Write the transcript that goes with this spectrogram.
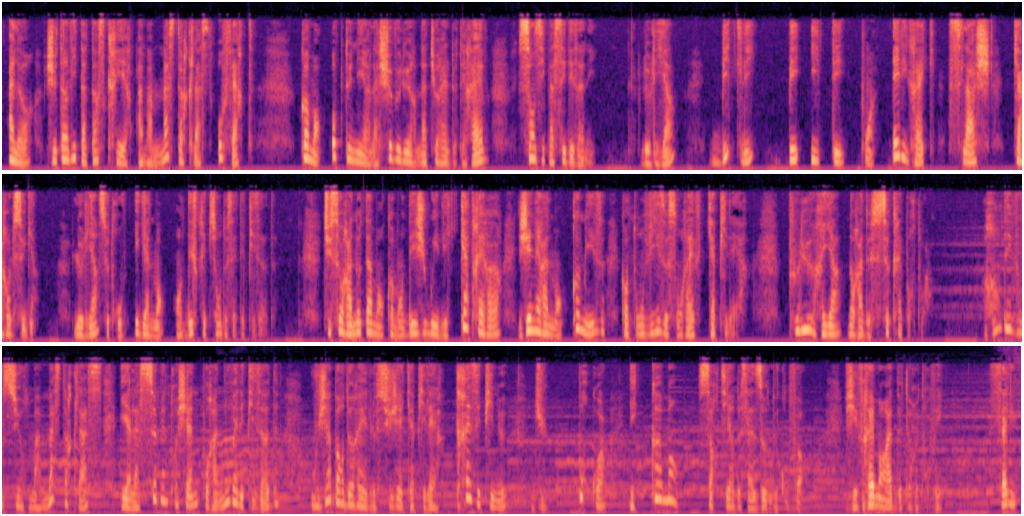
alors je t'invite à t'inscrire à ma masterclass offerte Comment obtenir la chevelure naturelle de tes rêves sans y passer des années. Le lien bit.ly slash Carole Seguin. Le lien se trouve également en description de cet épisode. Tu sauras notamment comment déjouer les quatre erreurs généralement commises quand on vise son rêve capillaire. Plus rien n'aura de secret pour toi. Rendez-vous sur ma masterclass et à la semaine prochaine pour un nouvel épisode où j'aborderai le sujet capillaire très épineux du pourquoi et comment sortir de sa zone de confort. J'ai vraiment hâte de te retrouver. Salut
